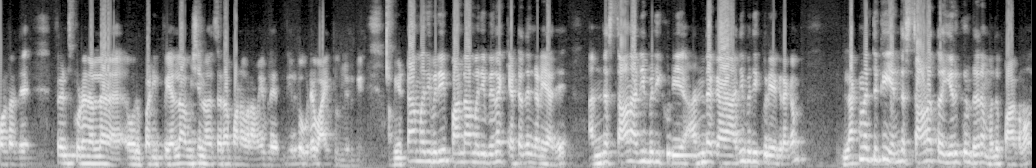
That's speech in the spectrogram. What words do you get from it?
கொள்றது ஃப்ரெண்ட்ஸ் கூட நல்ல ஒரு படிப்பு எல்லா விஷயம் நல்ல சிறப்பான ஒரு அமைப்புல இருக்கக்கூடிய வாய்ப்புகள் இருக்கு. அப்ப எட்டாம் அதிபதி பன்னெண்டாம் அதிபதி தான் கெட்டதும் கிடையாது. அந்த ஸ்தான அதிபதிக்குரிய அந்த க- அதிபதிக்குரிய கிரகம் லக்னத்துக்கு எந்த ஸ்தானத்துல இருக்குன்றதை நம்ம வந்து பார்க்கணும்.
